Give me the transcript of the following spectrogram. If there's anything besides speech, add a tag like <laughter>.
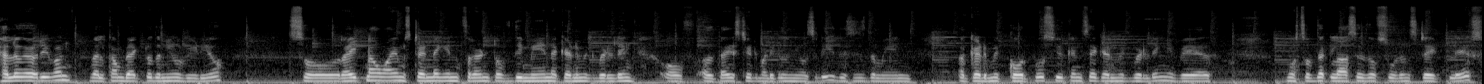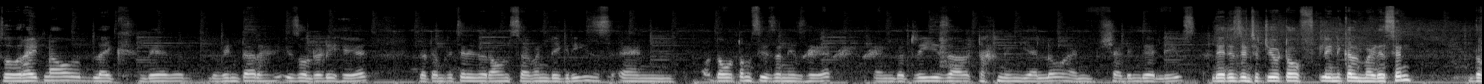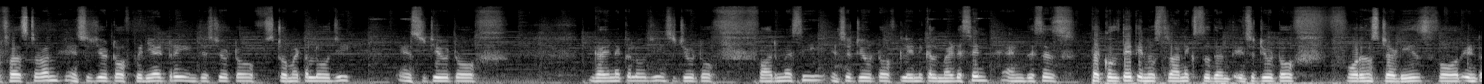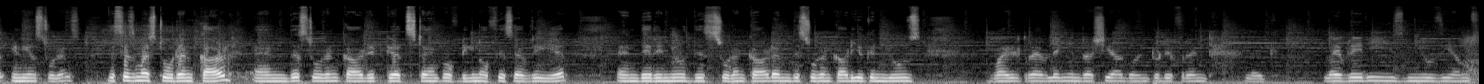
hello everyone. Welcome back to the new video. So right now i am standing in front of the main academic building of altai state medical university. This is the main academic corpus you can say academic building where most of the classes of students take place. So right now like there the winter is already here. The temperature is around 7 degrees and the autumn season is here and the trees are <laughs> turning yellow and shedding their leaves. There is institute of clinical medicine the first one institute of pediatry institute of stomatology institute of gynecology institute of pharmacy institute of clinical medicine and this is facultet inostranik student institute of foreign studies for indian students. This is my student card and this student card it gets stamp of dean office every year and they renew this student card and this student card you can use while traveling in russia going to different like libraries museums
